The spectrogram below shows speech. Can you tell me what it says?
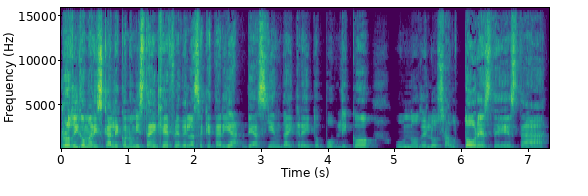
Rodrigo Mariscal, economista en jefe de la Secretaría de Hacienda y Crédito Público uno de los autores de, esta,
